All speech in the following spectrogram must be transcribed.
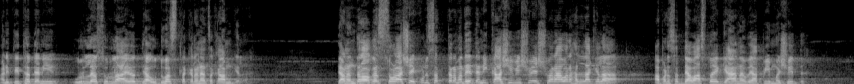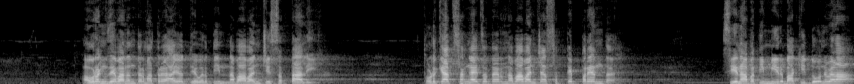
आणि तिथं त्यांनी उरलं सुरलं अयोध्या उद्ध्वस्त करण्याचं काम केलं. त्यानंतर ऑगस्ट सोळाशे एकोणसत्तरमध्ये त्यांनी काशी विश्वेश्वरावर हल्ला केला. आपण सध्या वाचतोय ज्ञानव्यापी मशीद. औरंगजेबानंतर मात्र अयोध्येवरती नबाबांची सत्ता आली. थोडक्यात सांगायचं तर नबाबांच्या सत्तेपर्यंत सेनापती मीर बाकी दोन वेळा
